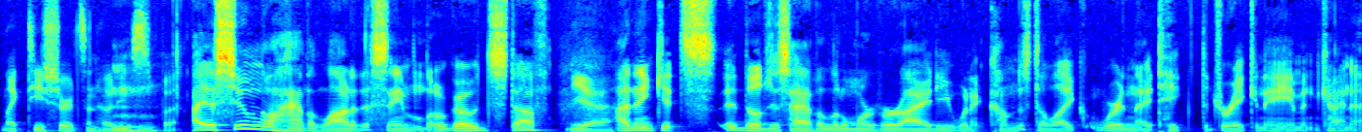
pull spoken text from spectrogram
like T-shirts and hoodies. But I assume they'll have a lot of the same logoed stuff. yeah, I think it's they'll just have a little more variety when it comes to like where they take the Drake name and kind of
